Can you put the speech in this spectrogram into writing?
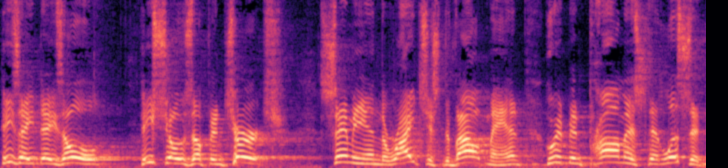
He's eight days old. He shows up in church. Simeon, the righteous, devout man, who had been promised that, listen,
